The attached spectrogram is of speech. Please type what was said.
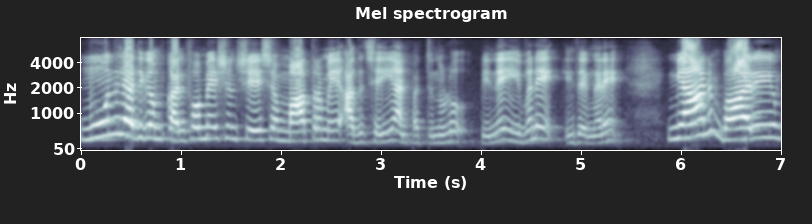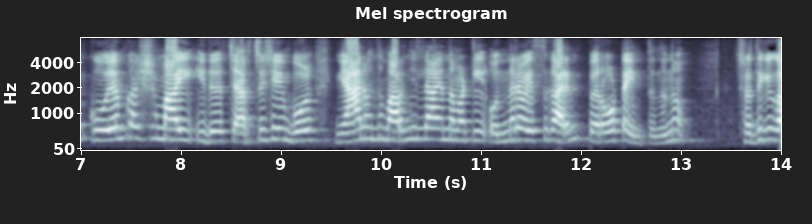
മൂന്നിലധികം കൺഫർമേഷൻ ശേഷം മാത്രമേ അത് ചെയ്യാൻ പറ്റുന്നുള്ളൂ. പിന്നെ ഇവനെ ഇതെങ്ങനെ? ഞാനും ഭാര്യയും കൂലം കഷമായി ഇത് ചർച്ച ചെയ്യുമ്പോൾ ഞാനൊന്നും അറിഞ്ഞില്ല എന്ന മട്ടിൽ ഒന്നര വയസ്സുകാരൻ പെറോട്ടയും തിന്നുന്നു. ശ്രദ്ധിക്കുക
